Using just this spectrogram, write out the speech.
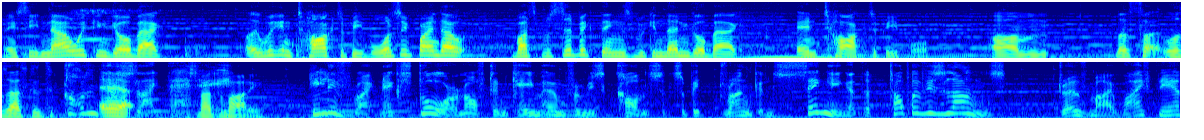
And you see, now we can go back, like, we can talk to people. Once we find out about specific things, we can then go back and talk to people. Um, let's let's ask it eh, like that, about eh? the body. He lived right next door and often came home from his concerts a bit drunk and singing at the top of his lungs. Drove my wife near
